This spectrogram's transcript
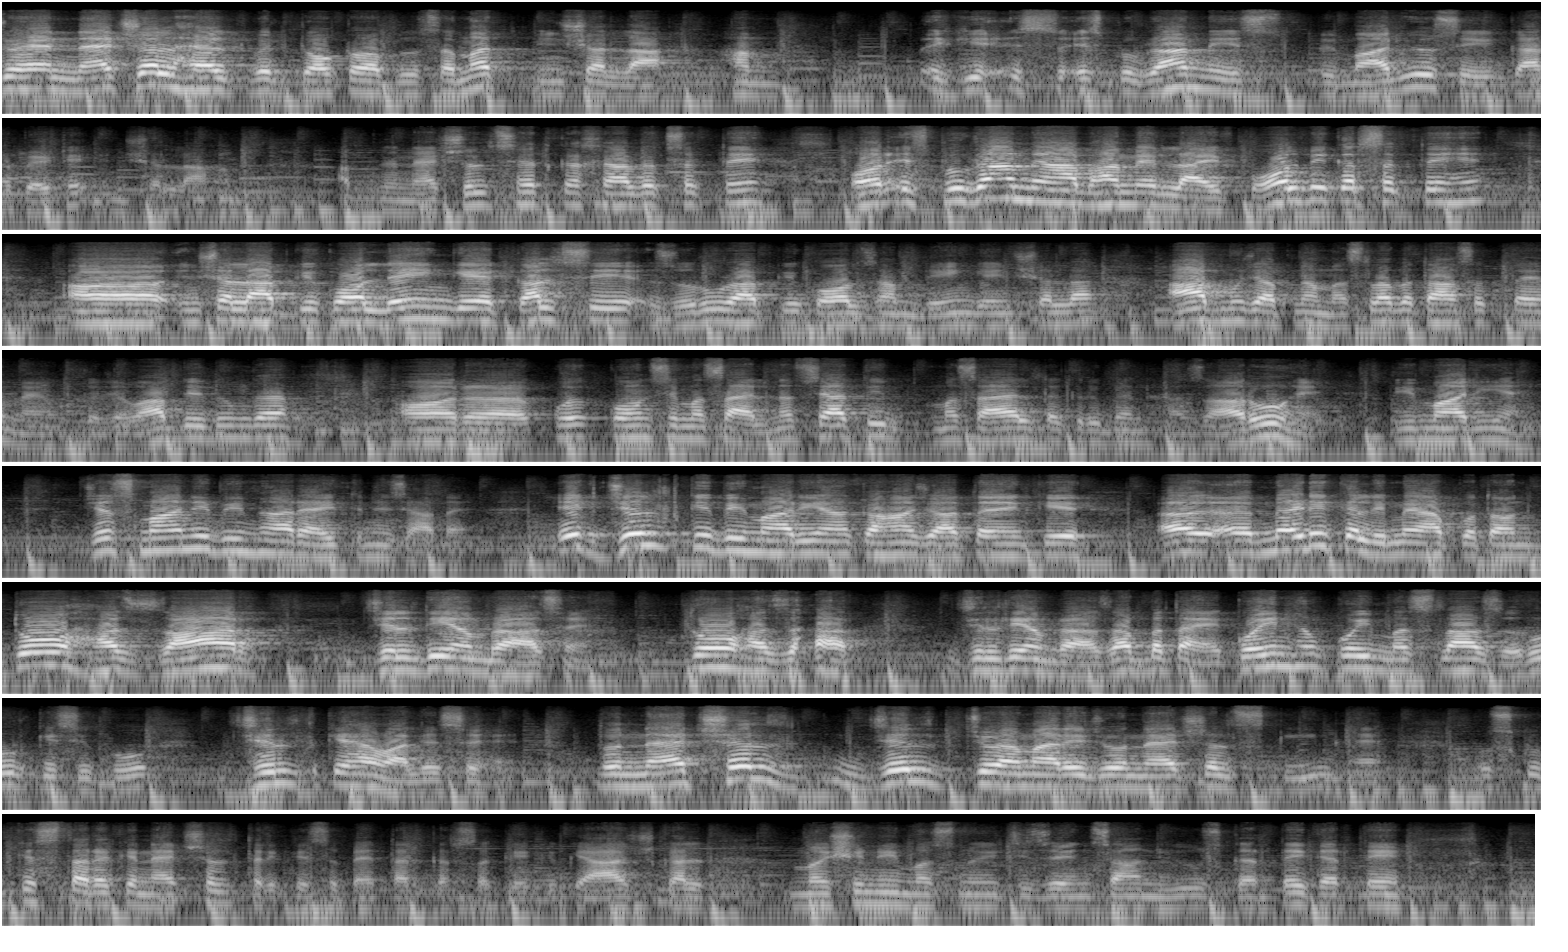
जो है natural health with doctor Abdul Samad इनशाला हम ये इस इस प्रोग्राम में इस बीमारियों से घर बैठे इनशाला हम अपने नेचुरल सेहत का ख्याल रख सकते हैं और इस प्रोग्राम में आप हमें लाइव कॉल भी कर सकते हैं। इन आपकी कॉल लेंगे, कल से ज़रूर आपकी कॉल्स हम लेंगे इन आप मुझे अपना मसला बता सकते हैं, मैं उसका जवाब दे दूँगा। और कौन से मसाइल? नफसियाती मसाइल तकरीबन हज़ारों हैं, बीमारियाँ हैं। जिसमानी बीमारियाँ इतनी ज़्यादा हैं। एक जल्द की बीमारियाँ कहाँ जाते हैं कि मेडिकली मैं आपको बताऊँ, दो हज़ार जल्दी अमराज हैं। दो हज़ार जल्दी अमराज। आप बताएँ, कोई ना कोई मसला ज़रूर किसी को जल्द के हवाले से है। तो नेचुरल जल्द जो हमारे जो नेचुरल स्किन है, उसको किस तरह के नेचुरल तरीके से बेहतर कर सके? क्योंकि आजकल मशीनी मसनू चीज़ें इंसान यूज़ करते करते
